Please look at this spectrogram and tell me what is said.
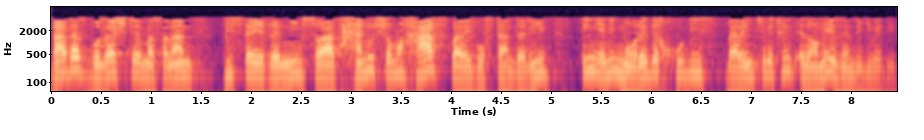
بعد از گذشت مثلا 20 دقیقه نیم ساعت هنوز شما حرف برای گفتن دارید این یعنی مورد خوبی است برای اینکه بتونید ادامه زندگی بدید.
